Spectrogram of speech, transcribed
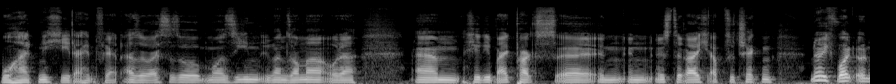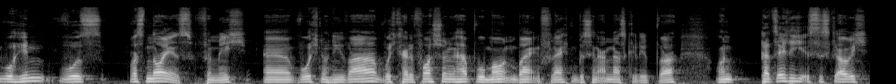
wo halt nicht jeder hinfährt. Also weißt du, so Morsin über den Sommer oder ähm, hier die Bikeparks äh, in, in Österreich abzuchecken. Nö, ich wollte irgendwo hin, wo es was Neues für mich, äh, wo ich noch nie war, wo ich keine Vorstellung habe, wo Mountainbiken vielleicht ein bisschen anders gelebt war. Und tatsächlich ist es, glaube ich,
